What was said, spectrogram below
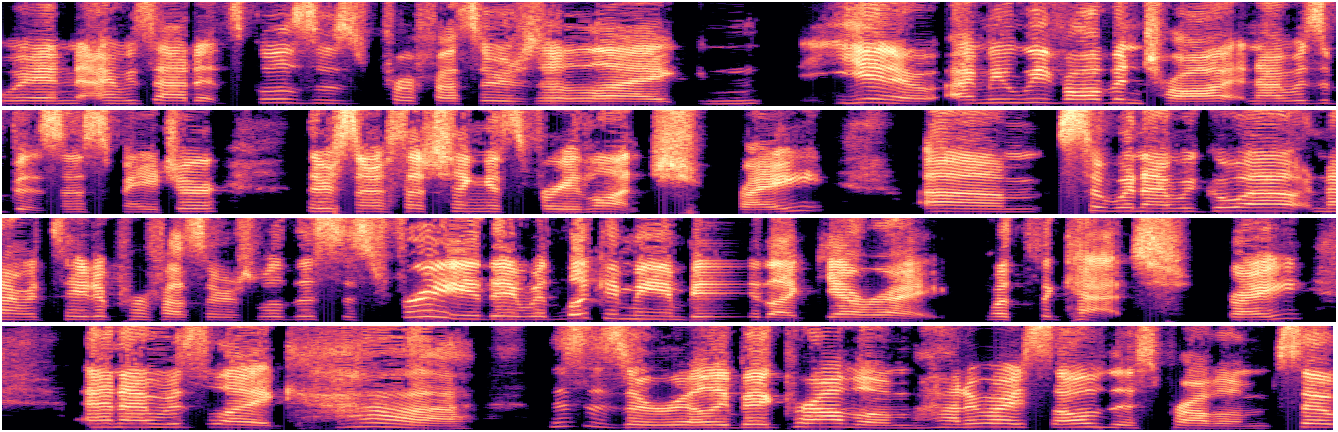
when I was out at schools was professors are like, you know, I mean, we've all been taught, and I was a business major. There's no such thing as free lunch, right? Um, so when I would go out and I would say to professors, well, this is free, they would look at me and be like, yeah, right. What's the catch, right? And I was like, ah, this is a really big problem. How do I solve this problem? So,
